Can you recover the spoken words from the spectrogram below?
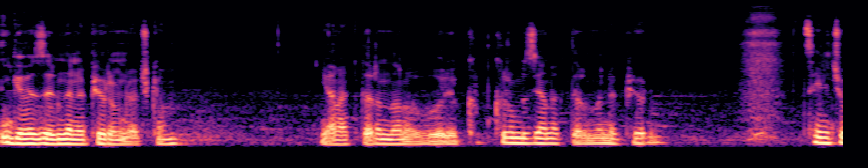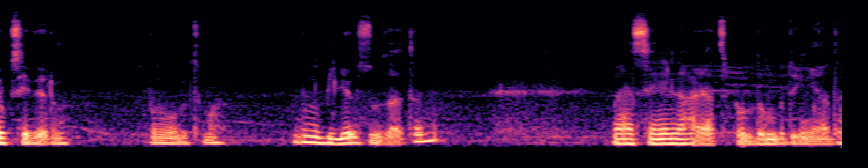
Gözlerinden öpüyorum Loçkam. Yanaklarından o böyle kıpkırmızı yanaklarından öpüyorum. Seni çok seviyorum. Bunu unutma. Bunu biliyorsun zaten. Ben seninle hayat buldum bu dünyada.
